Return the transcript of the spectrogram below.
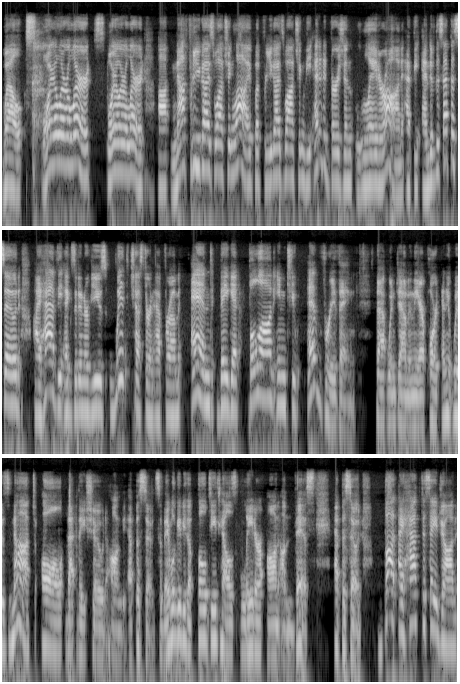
Well, spoiler alert, spoiler alert, uh, not for you guys watching live, but for you guys watching the edited version later on. At the end of this episode, I have the exit interviews with Chester and Ephraim, and they get full on into everything that went down in the airport, and it was not all that they showed on the episode. So they will give you the full details later on on this episode. But I have to say, John,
